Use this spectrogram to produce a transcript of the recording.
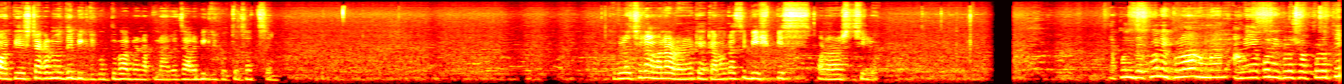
পঁয়ত্রিশ টাকার মধ্যে বিক্রি করতে পারবেন আপনারা, যারা বিক্রি করতে চাচ্ছেন। এগুলো ছিল আমার অর্ডারের কেক আমার কাছে বিশ পিস অর্ডার আসছিল। এখন দেখুন এগুলো আমার, আমি এখন এগুলো সবগুলোতে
